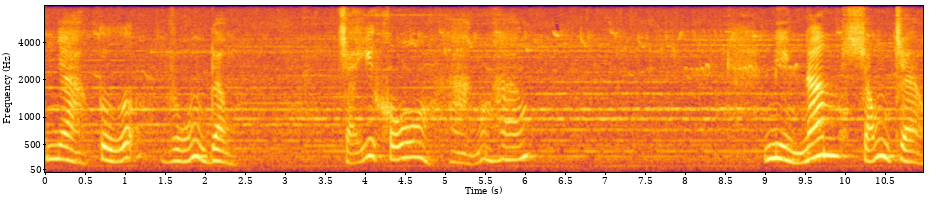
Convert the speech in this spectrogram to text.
Nhà cửa ruộng đồng cháy khô hạn hán miền Nam sóng trào,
